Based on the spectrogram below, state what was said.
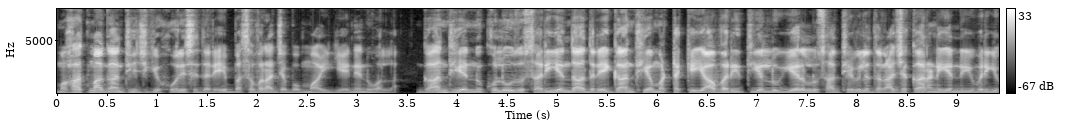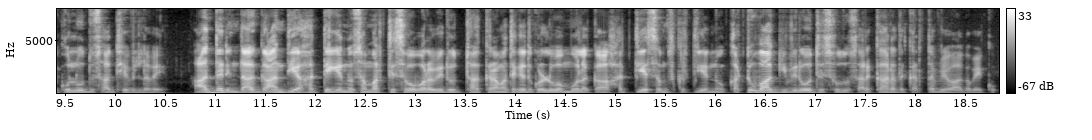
ಮಹಾತ್ಮ ಗಾಂಧೀಜಿಗೆ ಹೋಲಿಸಿದರೆ ಬಸವರಾಜ ಬೊಮ್ಮಾಯಿ ಏನೇನೂ ಅಲ್ಲ. ಗಾಂಧಿಯನ್ನು ಕೊಲ್ಲುವುದು ಸರಿ ಎಂದಾದರೆ ಗಾಂಧಿಯ ಮಟ್ಟಕ್ಕೆ ಯಾವ ರೀತಿಯಲ್ಲೂ ಏರಲು ಸಾಧ್ಯವಿಲ್ಲದ ರಾಜಕಾರಣಿಯನ್ನು ಇವರಿಗೆ ಕೊಲ್ಲುವುದು ಸಾಧ್ಯವಿಲ್ಲವೇ? ಆದ್ದರಿಂದ ಗಾಂಧಿಯ ಹತ್ಯೆಯನ್ನು ಸಮರ್ಥಿಸುವವರ ವಿರುದ್ಧ ಕ್ರಮ ತೆಗೆದುಕೊಳ್ಳುವ ಮೂಲಕ ಹತ್ಯೆ ಸಂಸ್ಕೃತಿಯನ್ನು ಕಟುವಾಗಿ ವಿರೋಧಿಸುವುದು ಸರ್ಕಾರದ ಕರ್ತವ್ಯವಾಗಬೇಕು.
